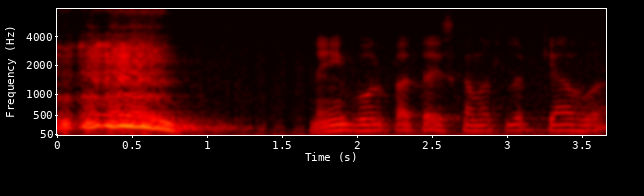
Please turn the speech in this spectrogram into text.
नहीं बोल पाता इसका मतलब क्या हुआ?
